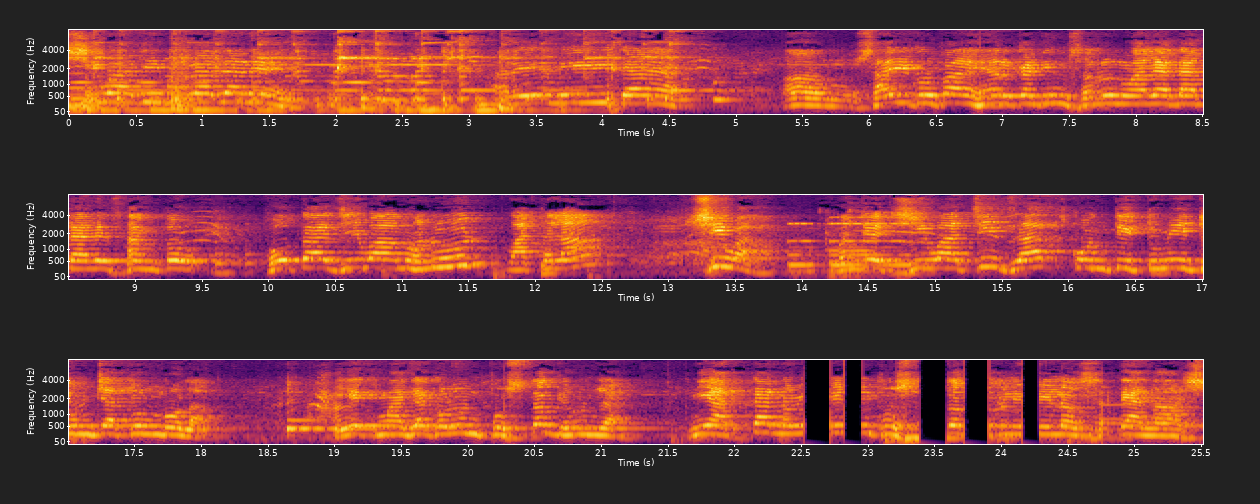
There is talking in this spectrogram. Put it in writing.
शिवाजी महाराजाने अरे मी त्या साई कृपा हेअर कटिंग सलून वाल्या दादाले सांगतो होता जीवा म्हणून वाचला? शिवा. म्हणजे जीवाची जात कोणती? तुम्ही तुमच्यातून बोला. एक माझ्याकडून पुस्तक घेऊन जा. मी आत्ता नवीन पुस्तक लिहिलं सत्यानाश.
